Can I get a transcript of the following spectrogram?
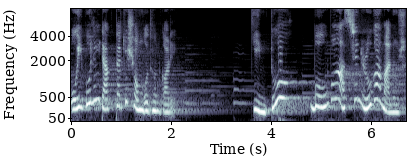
ওই বলেই ডাক্তারকে সম্বোধন করে। কিন্তু বৌমা আসছেন রোগা মানুষ।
